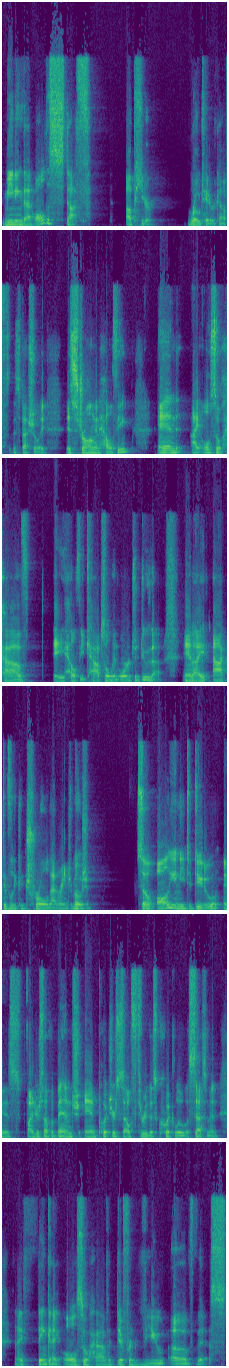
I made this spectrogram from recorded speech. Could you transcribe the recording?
meaning that all the stuff up here, rotator cuff especially, is strong and healthy. And I also have a healthy capsule in order to do that. And I actively control that range of motion. So all you need to do is find yourself a bench and put yourself through this quick little assessment. And I think I also have a different view of this.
